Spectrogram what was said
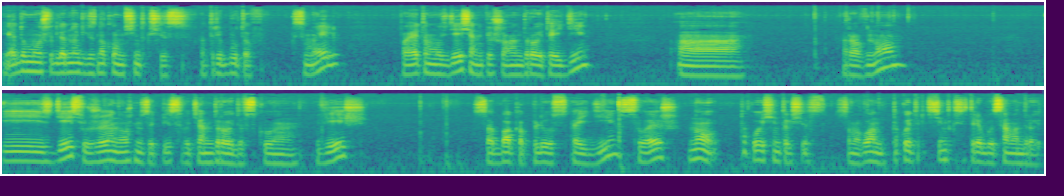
Я думаю, что для многих знаком синтаксис атрибутов XML, поэтому здесь я напишу Android ID, равно. И здесь уже нужно записывать андроидовскую вещь. Собака плюс ID, слэш. Ну, такой синтаксис, самое главное, такой синтаксис требует сам Android.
